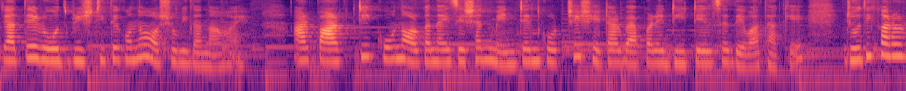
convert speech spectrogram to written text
যাতে রোদ বৃষ্টিতে কোনো অসুবিধা না হয়। আর পার্কটি কোন অর্গানাইজেশন মেনটেন করছে সেটার ব্যাপারে ডিটেলসে দেওয়া থাকে। যদি কারোর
